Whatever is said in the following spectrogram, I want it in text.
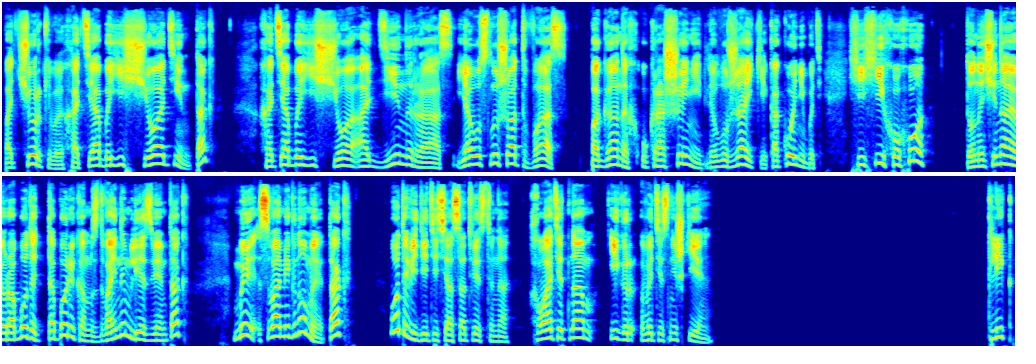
подчеркиваю, хотя бы еще один, так? Хотя бы еще один раз я услышу от вас, поганых украшений для лужайки, какой-нибудь хихи-хо-хо, то начинаю работать топориком с двойным лезвием, так? Мы с вами гномы, так? Вот и ведите себя соответственно. Хватит нам игр в эти снежки. Клик.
